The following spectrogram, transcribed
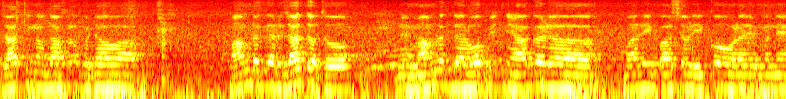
જાતિનો દાખલો કઢાવવા મામલતદારે જતો હતો ને મામલતદાર ઓફિસની આગળ મારી પાછળ ઇકોવાળાએ મને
